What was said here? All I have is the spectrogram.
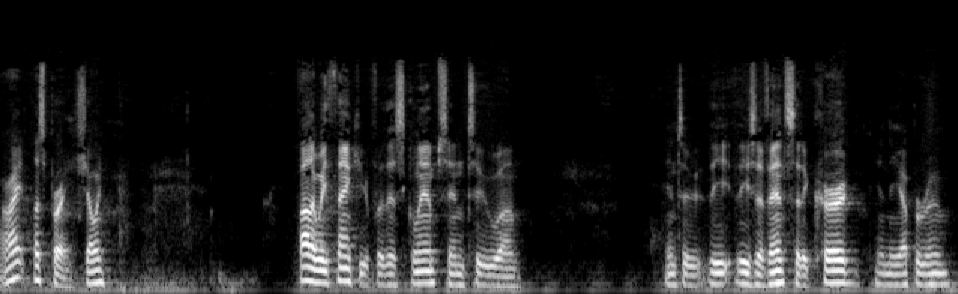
All right, let's pray, shall we? Father, we thank you for this glimpse into um, into the, these events that occurred in the upper room,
